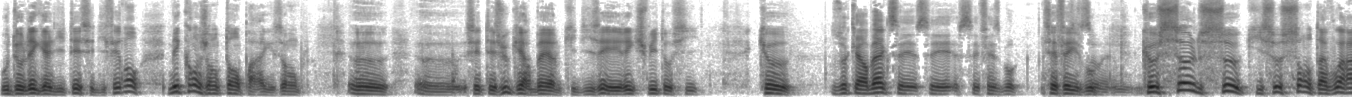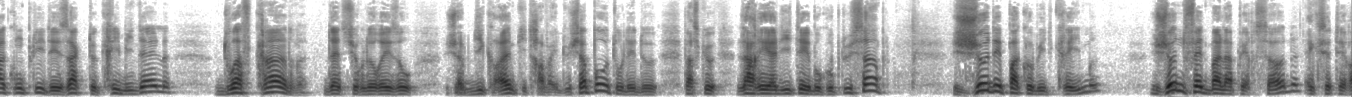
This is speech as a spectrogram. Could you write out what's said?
ou de légalité, c'est différent. Mais quand j'entends, par exemple, euh, euh, c'était Zuckerberg qui disait, et Eric Schmidt aussi, que... Zuckerberg, c'est Facebook. C'est Facebook. Que seuls ceux qui se sentent avoir accompli des actes criminels doivent craindre d'être sur le réseau je me dis quand même qu'ils travaillent du chapeau tous les deux. Parce que la réalité est beaucoup plus simple. Je n'ai pas commis de crime, je ne fais de mal à personne, etc.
